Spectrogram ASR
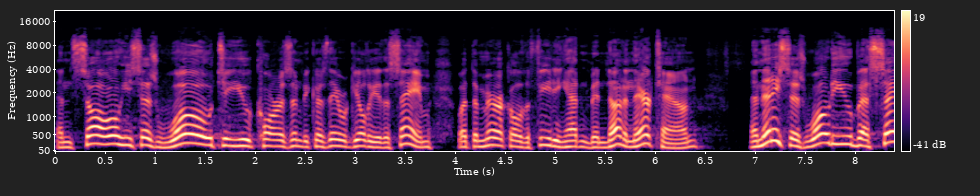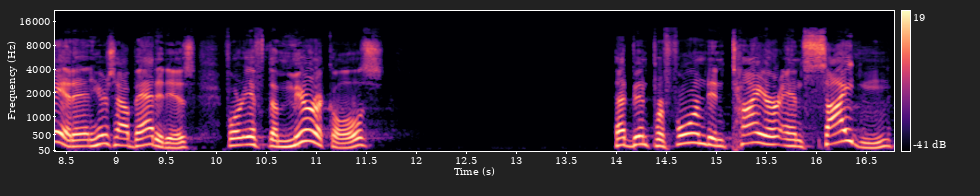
And so he says, woe to you, Chorazin, because they were guilty of the same, but the miracle of the feeding hadn't been done in their town. And then he says, woe to you, Bethsaida, and here's how bad it is. For if the miracles had been performed in Tyre and Sidon,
